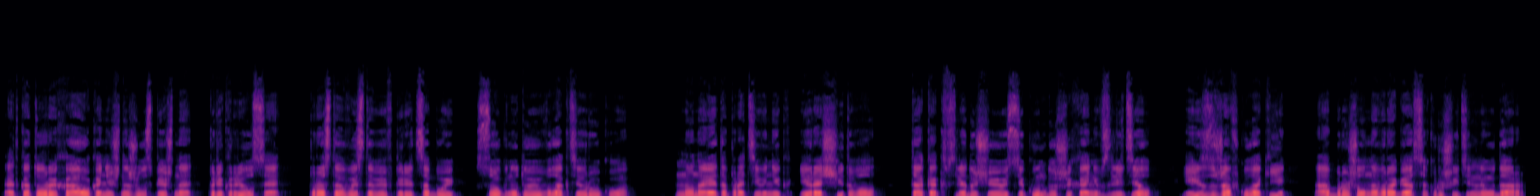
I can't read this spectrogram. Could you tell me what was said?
от которой Хао, конечно же, успешно прикрылся, просто выставив перед собой согнутую в локте руку. Но на это противник и рассчитывал, так как в следующую секунду Шихань взлетел и, сжав кулаки, обрушил на врага сокрушительный удар.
